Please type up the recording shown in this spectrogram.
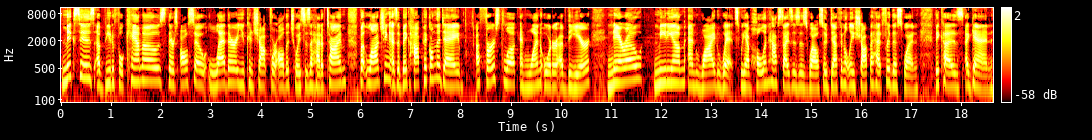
mixes of beautiful camos. There's also leather. You can shop for all the choices ahead of time. But launching as a big hot pick on the day, a first look and one order of the year, narrow medium and wide widths. We have whole and half sizes as well, so definitely shop ahead for this one because again,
